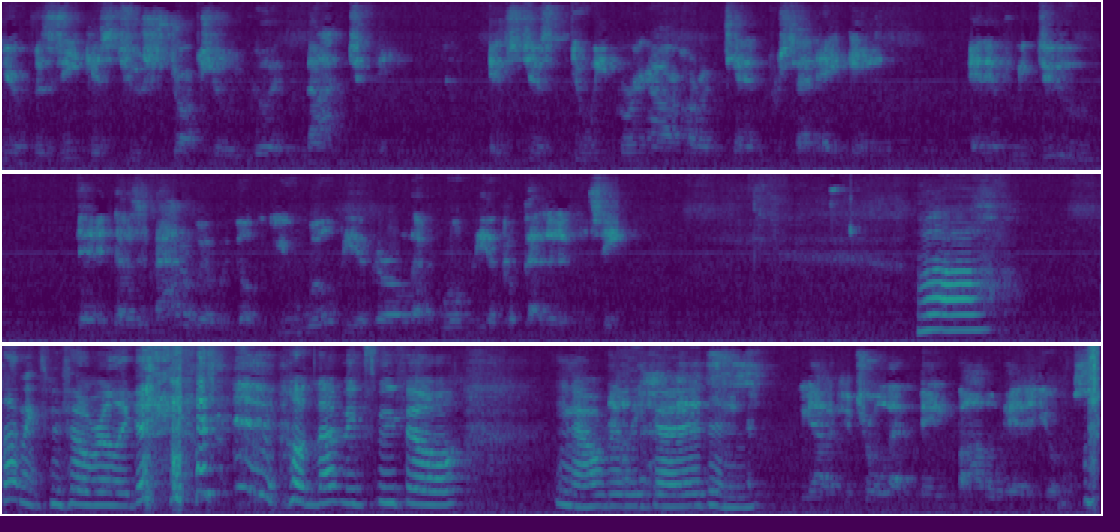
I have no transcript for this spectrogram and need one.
Your physique is too structurally good not to be. It's just, do we bring our 110% A game? And if we do, then it doesn't matter where we go. You will be a girl that will be a competitive physique. Well, that makes me feel really good. well, that makes me feel, you know, really good and You got to control that big bobblehead of yours.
